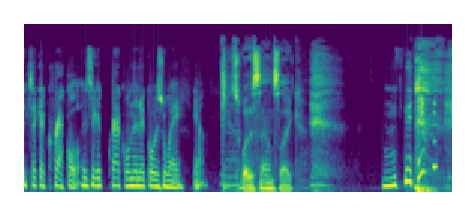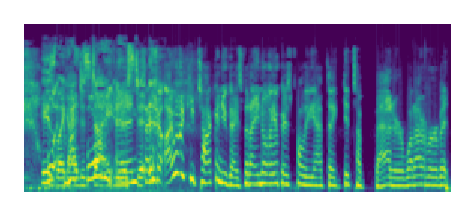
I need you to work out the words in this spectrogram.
It's like a crackle. It's like a crackle, and then it goes away. Yeah. That's what it sounds like. He's Well, like, I just before diagnosed end, 'cause I, it. feel- I want to keep talking to you guys, but I know you guys probably have to get to bed or whatever. But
